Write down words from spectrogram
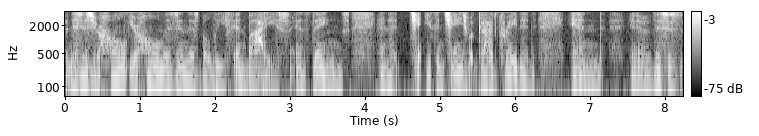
And this is your home. Your home is in this belief in bodies and things, and that you can change what God created. And you know, this is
